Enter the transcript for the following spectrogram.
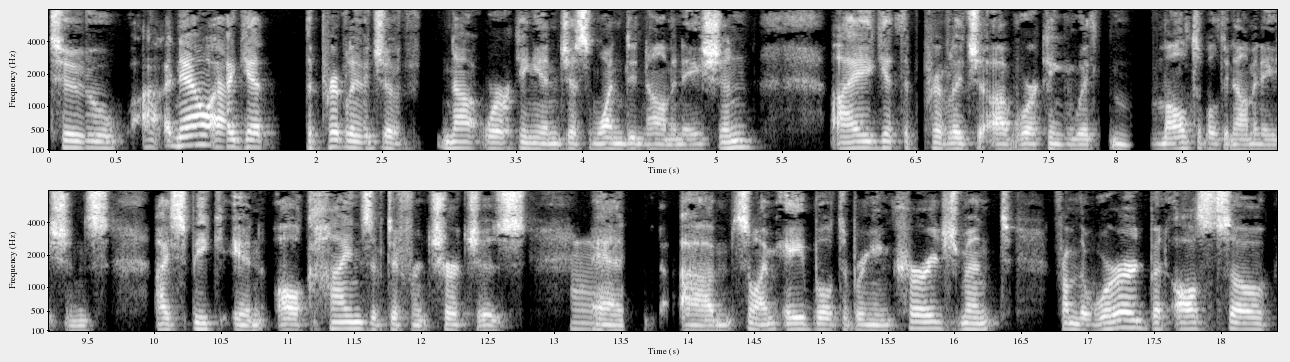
to uh, now I get the privilege of not working in just one denomination. I get the privilege of working with multiple denominations. I speak in all kinds of different churches. Hmm. And um, so I'm able to bring encouragement from the word, but also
